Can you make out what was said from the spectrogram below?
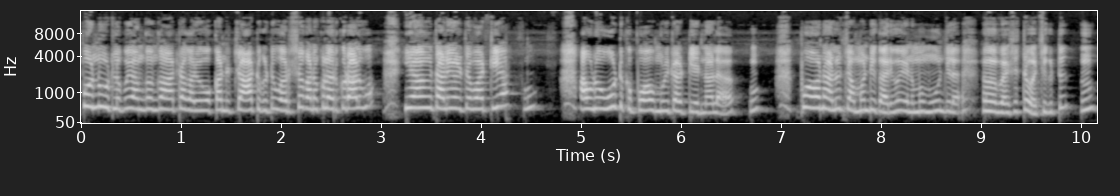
பொண்ணு வீட்டில் போய் அங்கங்கே ஆட்டக்காரி உட்காந்து ஆட்டுக்கிட்டு வருஷ கணக்கில் இருக்கிறாளுவோ என் தலையெழுத்த பாட்டியா ம்? அவ்வளோ வீட்டுக்கு போக முடியாட்டி என்னால் ம் போனாலும் சம்மண்டிக்காரியோ என்னமோ மூஞ்சில் விஷத்தை வச்சுக்கிட்டு ம்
